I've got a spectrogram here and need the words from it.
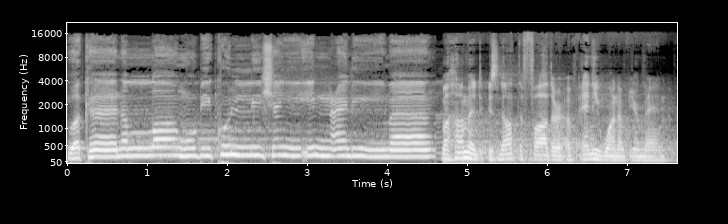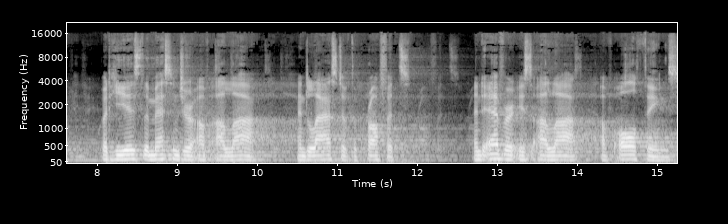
وكان الله بكل شيء عليما Muhammad is not the father of any one of your men, but he is the messenger of Allah and last of the prophets. And ever is Allah of all things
